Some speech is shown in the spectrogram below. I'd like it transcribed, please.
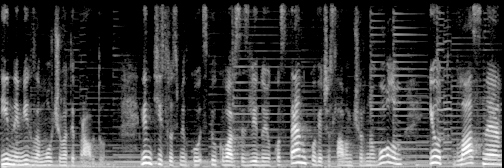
і не міг замовчувати правду. Він тісно спілкувався з Ліною Костенко, В'ячеславом Чорноволом, і от, власне,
